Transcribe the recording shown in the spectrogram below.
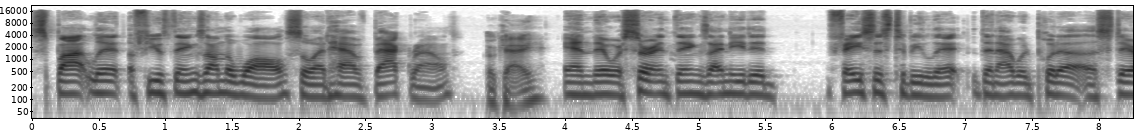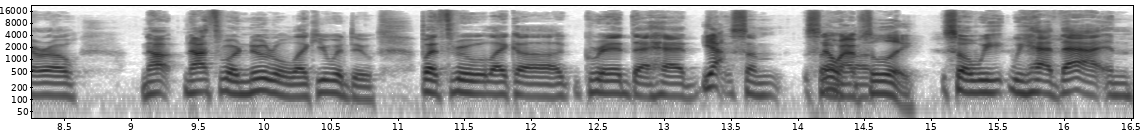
spotlit a few things on the wall, so I'd have background. okay. And there were certain things I needed faces to be lit. Then I would put a, a Astera, not not through a noodle like you would do, but through like a grid that had Yeah. some. some No, uh, absolutely. so we we had that and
